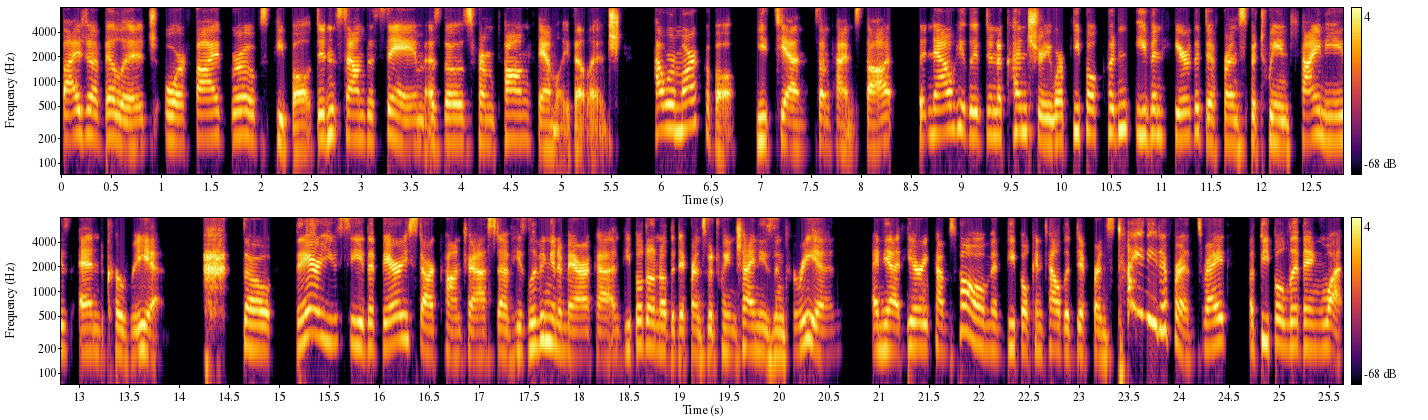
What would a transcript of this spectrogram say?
Baija village or Five Groves people didn't sound the same as those from Tong family village. How remarkable, Yitian sometimes thought, that now he lived in a country where people couldn't even hear the difference between Chinese and Korean. So there you see the very stark contrast of he's living in America and people don't know the difference between Chinese and Korean. And yet here he comes home and people can tell the difference, tiny difference, right? Of people living what,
